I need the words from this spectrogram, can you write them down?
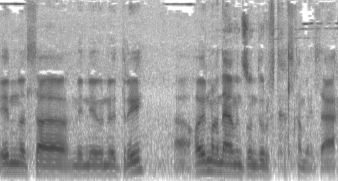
Энэ бол миний өнөөдрийн 2804 дахь алхам байлаа.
